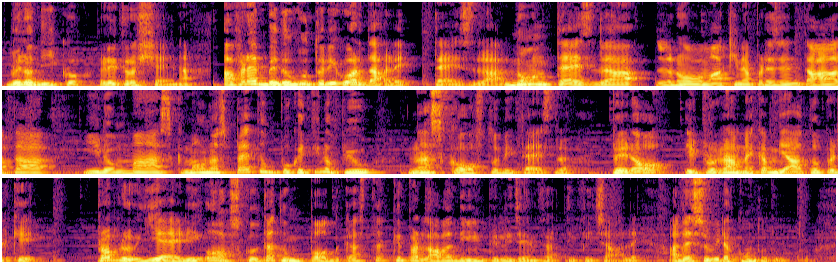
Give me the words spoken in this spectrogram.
ve lo dico, retroscena, avrebbe dovuto riguardare Tesla, non Tesla, la nuova macchina presentata, Elon Musk, ma un aspetto un pochettino più nascosto di Tesla. Però il programma è cambiato perché proprio ieri ho ascoltato un podcast che parlava di intelligenza artificiale. Adesso vi racconto tutto.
